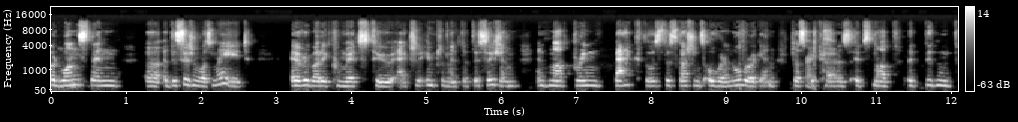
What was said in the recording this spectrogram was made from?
But Mhm. once then uh, a decision was made, everybody commits to actually implement the decision and not bring back those discussions over and over again just Right. because it's not, it didn't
